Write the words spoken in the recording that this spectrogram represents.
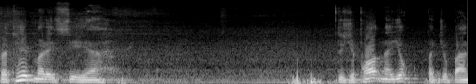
ประเทศมาเลเซียโดยเฉพาะนายกปัจจุบัน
